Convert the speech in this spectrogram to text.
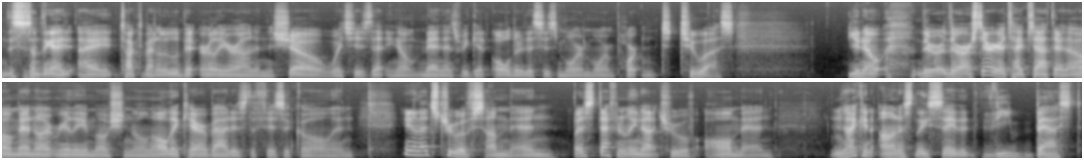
this is something I, I talked about a little bit earlier on in the show, which is that, you know, men, as we get older, this is more and more important to us. You know, there, there are stereotypes out there that, oh, men aren't really emotional and all they care about is the physical. And, you know, that's true of some men, but it's definitely not true of all men. And I can honestly say that the best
